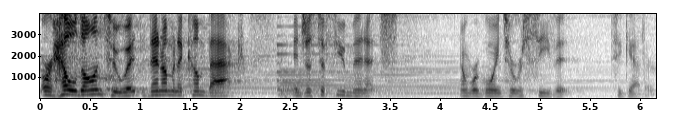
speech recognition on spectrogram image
or held on to it, then I'm going to come back in just a few minutes and we're going to receive it together.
